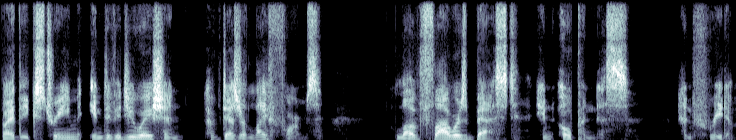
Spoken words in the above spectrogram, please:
by the extreme individuation of desert life forms. Love flowers best in openness and freedom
